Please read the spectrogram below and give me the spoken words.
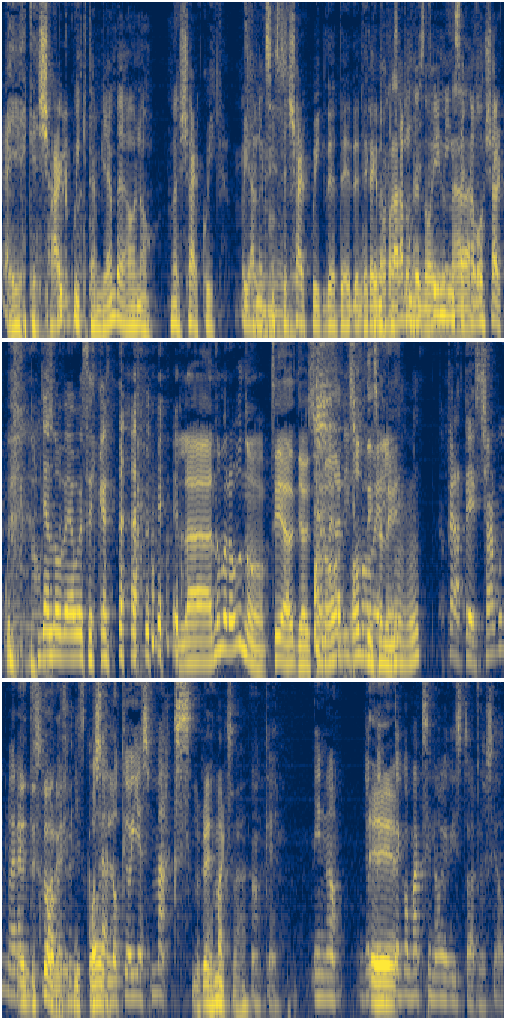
Ey, es que Shark Week también, ¿verdad o no? No es Shark Week. Ya no existe Shark Week. Desde, desde que Tengo nos pasamos de de no streaming se acabó Shark Week. Ya no veo ese canal. la número uno, sí, ya, ya solo Discovery. ovnis sale. Espérate, Sharkwick no era Eh, en Discovery, Discovery. sí. Discovery. O sea, lo que hoy es Max. Lo que es Max. ajá. Ok. Y no, yo Eh, te- tengo Max y no he visto anunciado.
